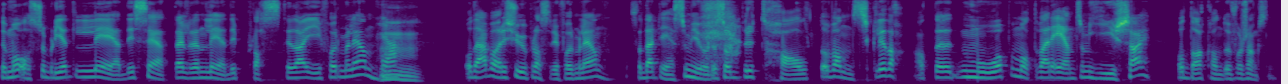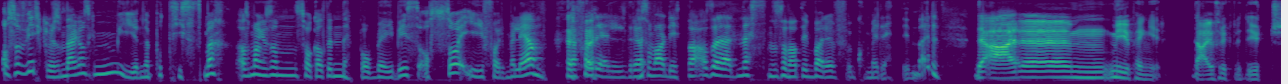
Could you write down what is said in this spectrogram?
Det må også bli et ledig sete eller en ledig plass til deg i Formel 1. Ja. Og det er bare 20 plasser i Formel 1. Så det er det som gjør det så brutalt og vanskelig. da At det må på en måte være en som gir seg, og da kan du få sjansen. Og så virker det som det er ganske mye nepotisme. Altså Mange sånn såkalte nepo-babies også i Formel 1. Det er foreldre som har ditt nå. Altså Det er nesten sånn at de bare kommer rett inn der. Det er uh, mye penger. Det er jo fryktelig dyrt.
